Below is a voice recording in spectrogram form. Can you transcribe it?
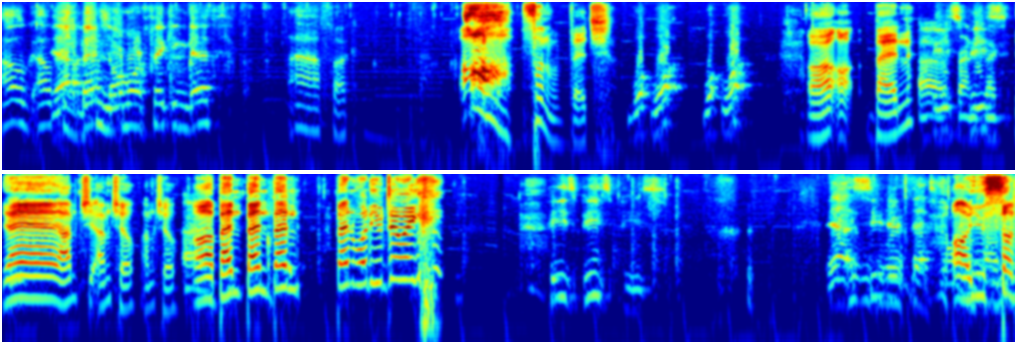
I'll, I'll Yeah, Ben, no more faking death. Ah, fuck. Oh, son of a bitch. What, what, what, what? Oh, uh, Ben. Uh, Peace, friends peace. Yeah, yeah, yeah, I'm chi- I'm chill. I'm chill. Uh, Oh, Ben, Ben, Ben, Ben, what are you doing? Peace, peace, peace. Yeah, see, was dude, that's Oh, you son,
